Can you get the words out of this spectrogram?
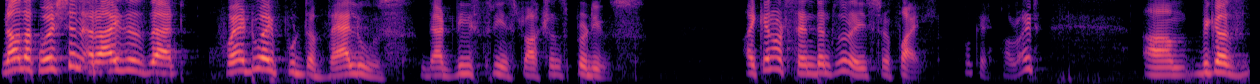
Now the question arises that where do i put the values that these three instructions produce? I cannot send them to the register file. Okay all right. Um, because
